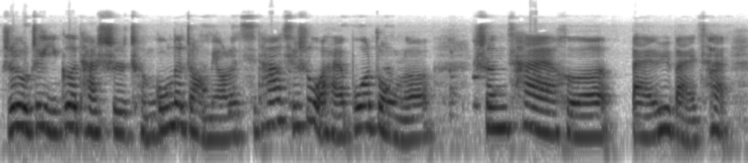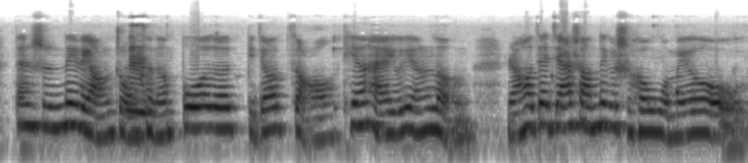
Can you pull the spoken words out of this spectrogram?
只有这一个它是成功的长苗了，其他其实我还播种了生菜和。白玉白菜，但是那两种可能播的比较早，天还有点冷，然后再加上那个时候我没有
